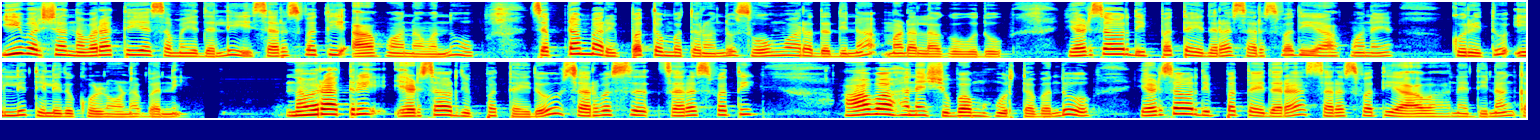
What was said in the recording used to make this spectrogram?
ಈ ವರ್ಷ ನವರಾತ್ರಿಯ ಸಮಯದಲ್ಲಿ ಸರಸ್ವತಿ ಆಹ್ವಾನವನ್ನು ಸೆಪ್ಟೆಂಬರ್ ಇಪ್ಪತ್ತೊಂಬತ್ತರಂದು ಸೋಮವಾರದ ದಿನ ಮಾಡಲಾಗುವುದು. ಎರಡು ಸಾವಿರದ ಇಪ್ಪತ್ತೈದರ ಸರಸ್ವತಿ ಆಹ್ವಾನ ಕುರಿತು ಇಲ್ಲಿ ತಿಳಿದುಕೊಳ್ಳೋಣ. ಬನ್ನಿ. ನವರಾತ್ರಿ ಎರಡು ಸಾವಿರದ ಇಪ್ಪತ್ತೈದು ಸರ್ವಸ್, ಸರಸ್ವತಿ ಆವಾಹನೆ ಶುಭ ಮುಹೂರ್ತ ಬಂದು ಎರಡು ಸಾವಿರದ ಇಪ್ಪತ್ತೈದರ ಸರಸ್ವತಿ ಆವಾಹನೆ ದಿನಾಂಕ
